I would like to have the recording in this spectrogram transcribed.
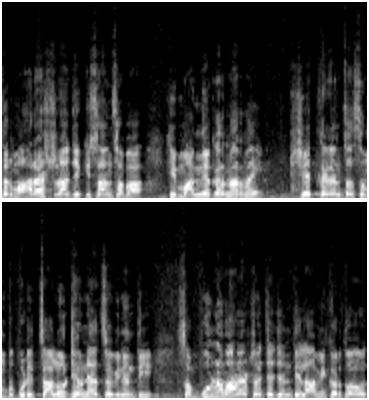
तर महाराष्ट्र राज्य किसान सभा हे मान्य करणार नाही. शेतकऱ्यांचा संप पुढे चालू ठेवण्याचं विनंती संपूर्ण महाराष्ट्राच्या जनतेला आम्ही करतो आहोत.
